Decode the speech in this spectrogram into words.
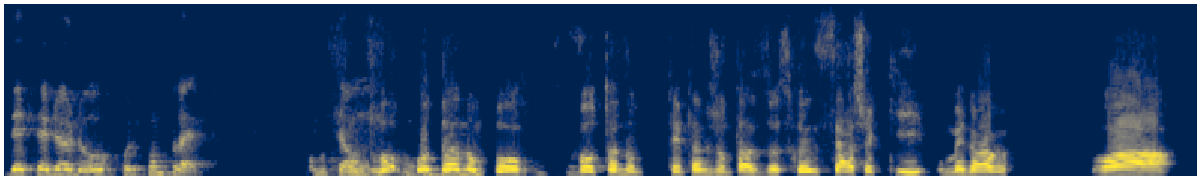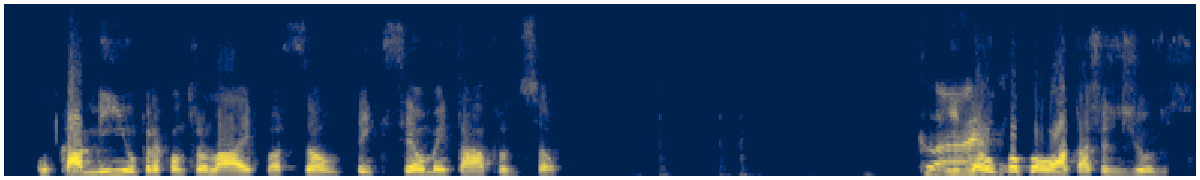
deteriorou por completo. Então, mudando um pouco, voltando, tentando juntar as duas coisas, você acha que o melhor, o caminho para controlar a inflação tem que ser aumentar a produção? Claro. E não controlar a taxa de juros?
